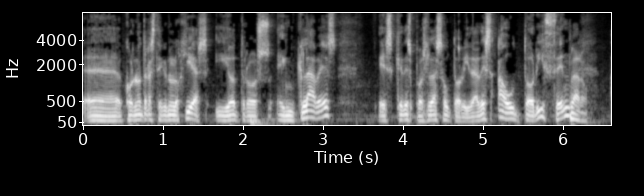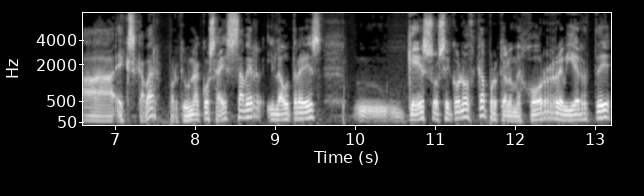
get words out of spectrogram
eh, con otras tecnologías y otros enclaves es que después las autoridades autoricen claro. A excavar, porque una cosa es saber y la otra es mm, que eso se conozca porque a lo mejor revierte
